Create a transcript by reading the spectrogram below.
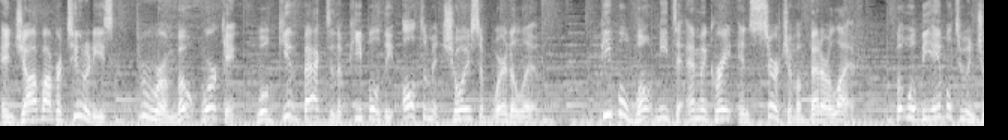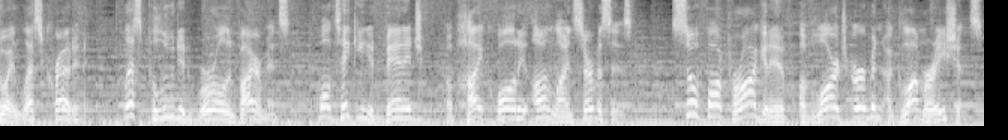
and job opportunities through remote working will give back to the people the ultimate choice of where to live. People won't need to emigrate in search of a better life, but will be able to enjoy less crowded, less polluted rural environments while taking advantage of high-quality online services, so far prerogative of large urban agglomerations.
